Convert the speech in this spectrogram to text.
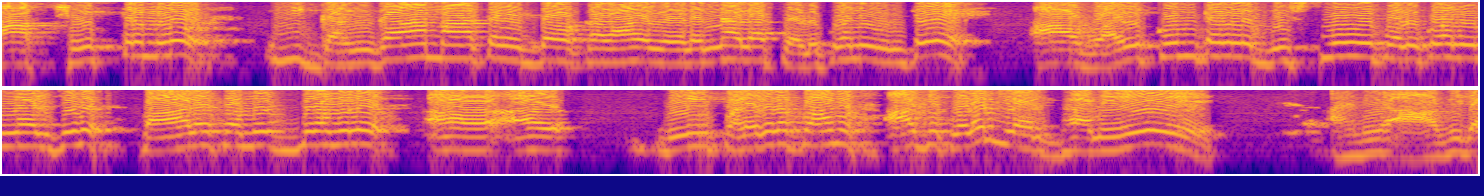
ఆ క్షేత్రంలో ఈ గంగామాత ఎద్ద ఒకలా ఎవడన్నా అలా పడుకొని ఉంటే ఆ వైకుంఠంలో విష్ణువు పడుకొని ఉన్నాడు చూడు పాల సముద్రములో ఆ వెయ్యి పడగల పాము అది కూడా వ్యర్థమే. అని ఆవిడ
